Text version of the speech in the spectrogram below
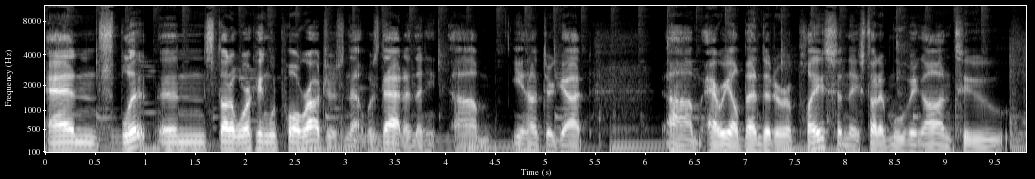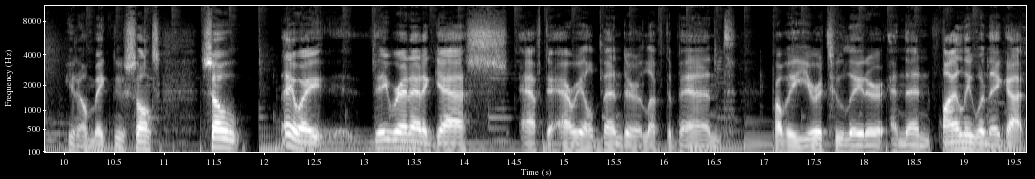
and split and started working with Paul Rodgers, and that was that. And then he, um, Ian Hunter got um, Ariel Bender to replace, and they started moving on to, you know, make new songs. So anyway, they ran out of gas after Ariel Bender left the band, probably a year or two later, and then finally when they got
